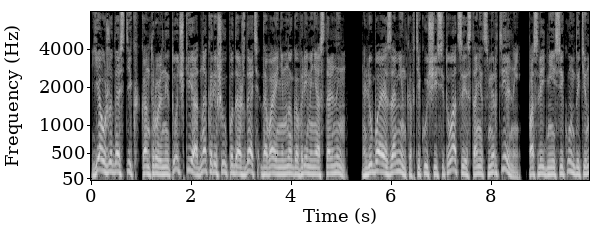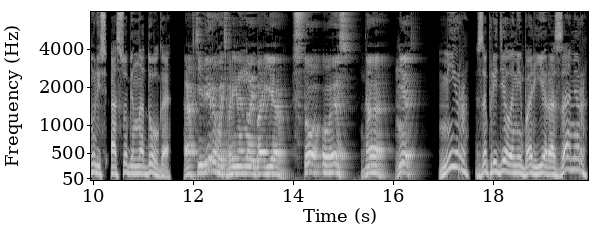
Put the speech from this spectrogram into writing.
Я уже достиг контрольной точки, однако решил подождать, давая немного времени остальным. Любая заминка в текущей ситуации станет смертельной. Последние секунды тянулись особенно долго. Активировать временной барьер 100 ОС. Да, нет. Мир за пределами барьера замер,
